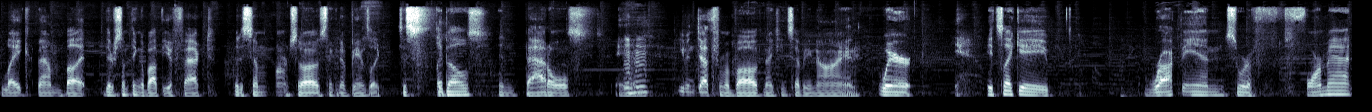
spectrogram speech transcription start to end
like them, but there's something about the effect that is similar. So I was thinking of bands like the Sleigh Bells and Battles and Mhm. even Death from Above, 1979, where it's like a rock band sort of format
